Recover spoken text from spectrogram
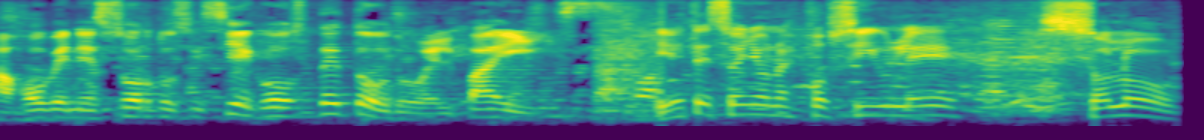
a jóvenes sordos y ciegos de todo el país. Y este sueño no es posible solo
